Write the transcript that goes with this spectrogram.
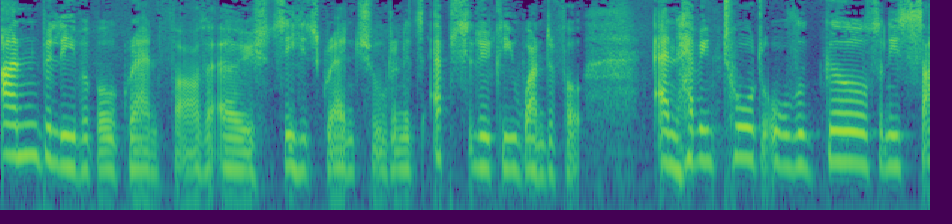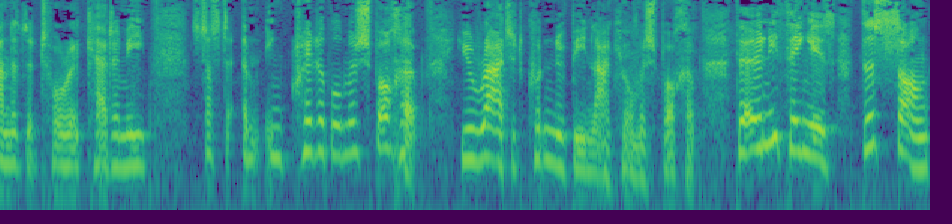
unbelievable grandfather. Oh, you should see his grandchildren. It's absolutely wonderful. And having taught all the girls and his son at the Torah Academy, it's just an incredible mishpocha. You're right, it couldn't have been like your mishpocha. The only thing is, this song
